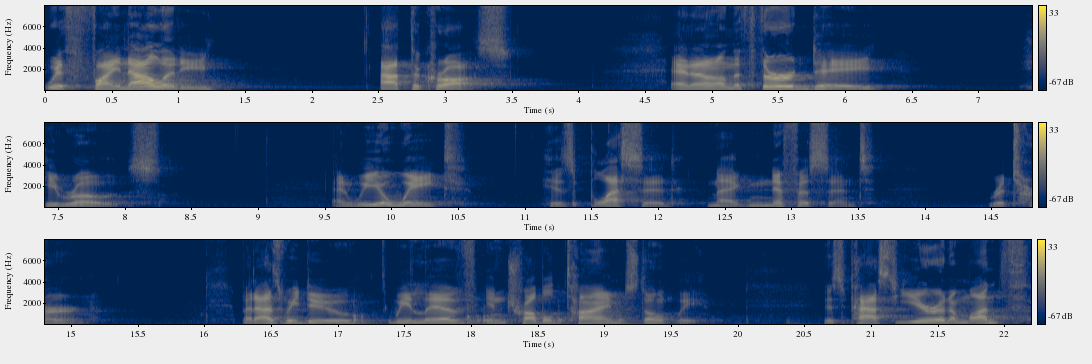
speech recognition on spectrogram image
with finality at the cross. And then on the third day, he rose. And we await his blessed, magnificent return. But as we do, we live in troubled times, don't we? This past year and a month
